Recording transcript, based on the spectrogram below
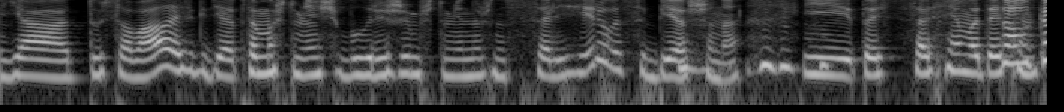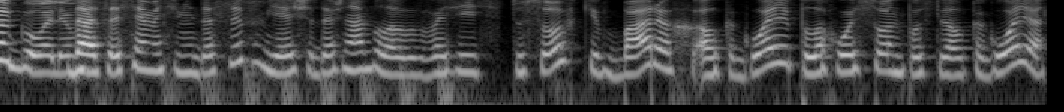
я тусовалась где потому что у меня еще был режим, что мне нужно социализироваться бешено, и то есть совсем вот этим... С алкоголем. Да, со всем этим недосыпом я еще должна была вывозить тусовки в барах, алкоголь, плохой сон после алкоголя,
